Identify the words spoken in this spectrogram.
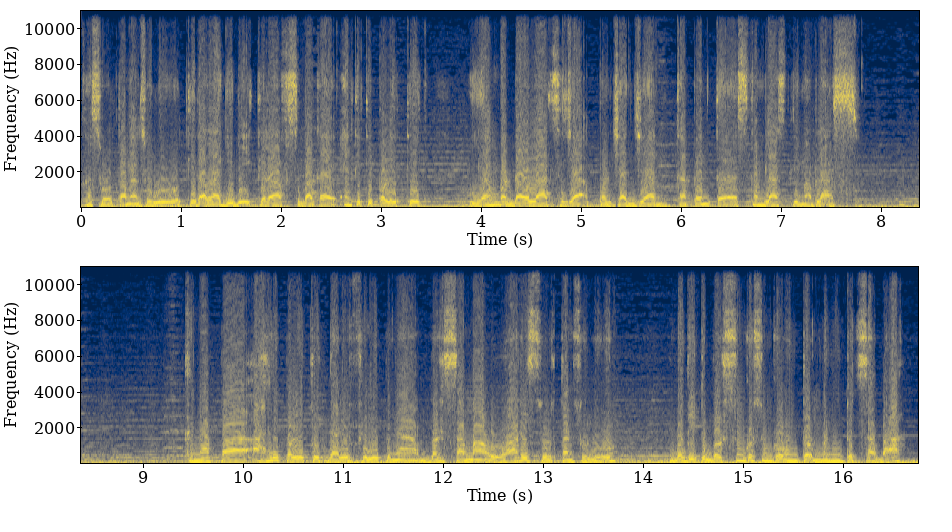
Kesultanan Sulu tidak lagi diiktiraf sebagai entiti politik yang berdaulat sejak perjanjian Carpenter 1915 kenapa ahli politik dari Filipina bersama waris Sultan Sulu begitu bersungguh-sungguh untuk menuntut Sabah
